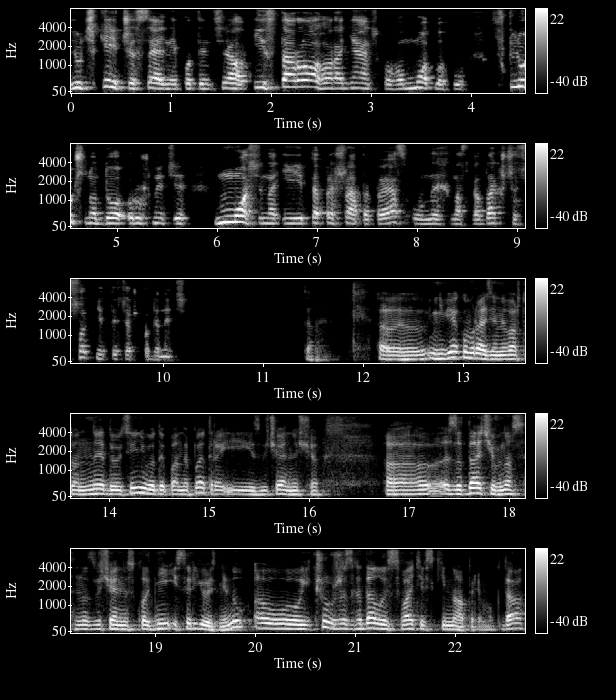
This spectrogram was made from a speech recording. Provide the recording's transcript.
Людський чисельний потенціал і старого радянського мотлоху, включно до рушниці Мосіна і ППШ ППС, у них на складах ще сотні тисяч одиниць. Так. Е, ні в якому разі не варто недооцінювати, пане Петре, і звичайно, що задачі в нас надзвичайно складні і серйозні. Ну, а якщо вже згадали Сватівський напрямок, да,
